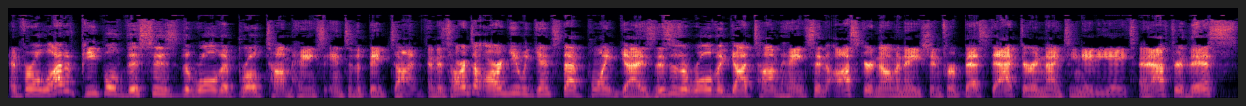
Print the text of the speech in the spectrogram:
And for a lot of people, this is the role that broke Tom Hanks into the big time. And it's hard to argue against that point, guys. This is a role that got Tom Hanks an Oscar nomination for Best Actor in 1988. And after this,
